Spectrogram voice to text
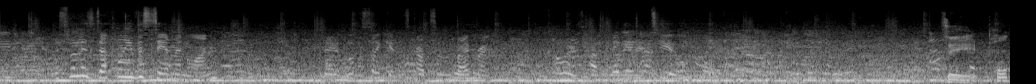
Ooh. This one is definitely the salmon one. It looks like it's got some vibrant colors happening in it too. It's a pulled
